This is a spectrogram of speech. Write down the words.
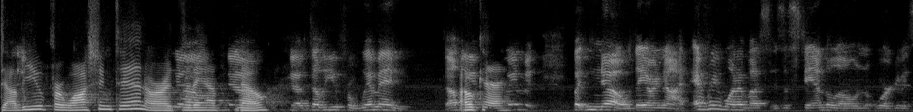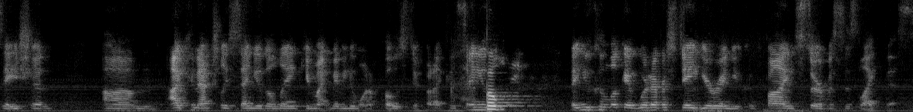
no. for Washington, or no, do they have no, no? No, W for women. W okay. for women. But no, they are not. Every one of us is a standalone organization. Um, I can actually send you the link. You might maybe you want to post it, but I can send you but, the link that you can look at whatever state you're in. You can find services like this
